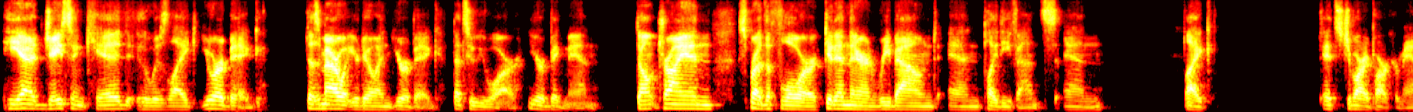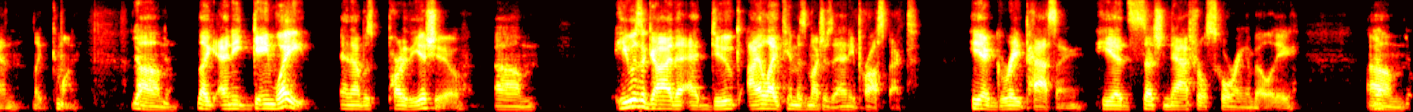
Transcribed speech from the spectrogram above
He had Jason Kidd, who was like, You're a big. Doesn't matter what you're doing, you're a big. That's who you are. You're a big man. Don't try and spread the floor. Get in there and rebound and play defense. And like, it's Jabari Parker, man. Like, come on. Yeah. Um, like, any game weight. And that was part of the issue. Um, he was a guy that at Duke, I liked him as much as any prospect he had great passing. He had such natural scoring ability. Um, yep.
